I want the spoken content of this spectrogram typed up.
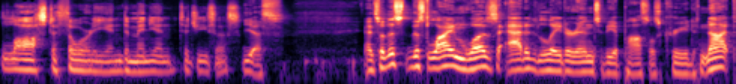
lost authority and dominion to Jesus. Yes. And so this this line was added later into the Apostles' Creed, not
